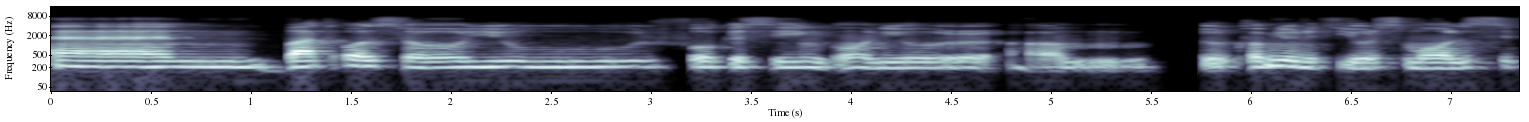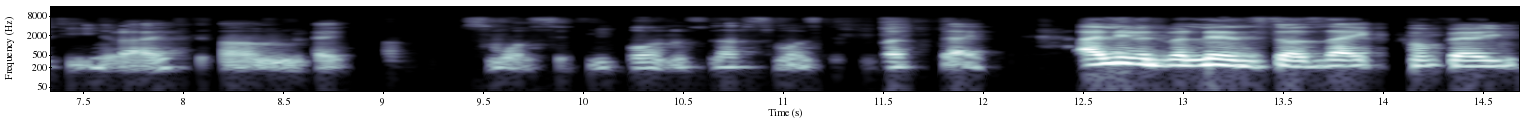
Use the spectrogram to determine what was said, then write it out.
and but also you focusing on your um your community, your small city, right? Um, like small city, Bonn is not small city, but like I live in Berlin, so it's like comparing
